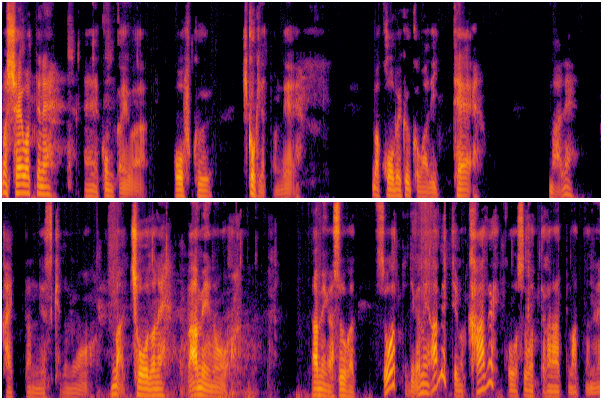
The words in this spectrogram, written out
まあ試合終わってね、えー、今回は往復飛行機だったんで、まあ神戸空港まで行って、まあね、帰ったんですけども、まあちょうどね、雨の、雨がすごかった。すごかったっていうかね、雨っていうのは風結構すごかったかなってもあったんでね、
